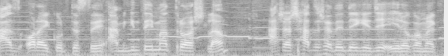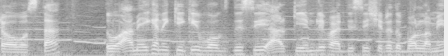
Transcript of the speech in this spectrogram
কাজ ওরাই করতেছে। আমি কিন্তু এই মাত্র আসলাম, আসার সাথে সাথে দেখে যে এরকম একটা অবস্থা। তো আমি এখানে কি কি বক্স দিছি আর কি এমপ্লিফায়ার দিছি সেটা তো বললামই,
